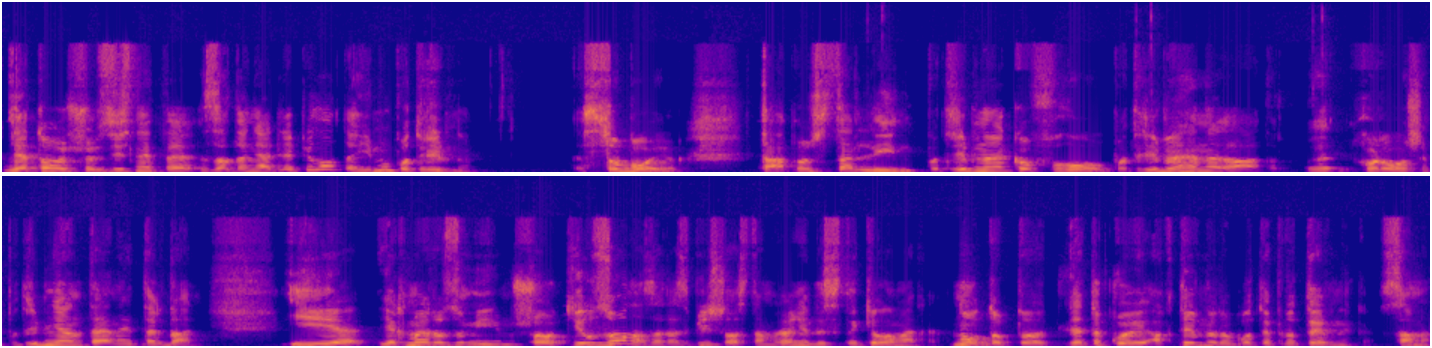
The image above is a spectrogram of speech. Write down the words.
для того, щоб здійснити завдання для пілота, йому потрібно з собою також Starlink, потрібно EcoFlow, потрібен генератор е, хороший, потрібні антени і так далі. І як ми розуміємо, що кілзона зараз збільшилась там в районі 10 кілометрів. Ну тобто для такої активної роботи противника саме.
